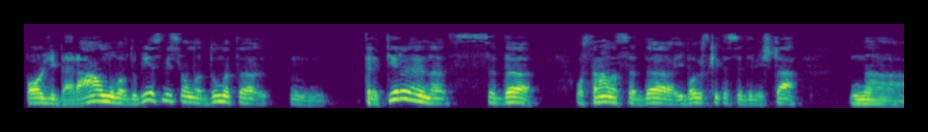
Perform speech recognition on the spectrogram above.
по-либерално, в добрия смисъл на думата, третиране на съда, от страна на съда и българските съдилища на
